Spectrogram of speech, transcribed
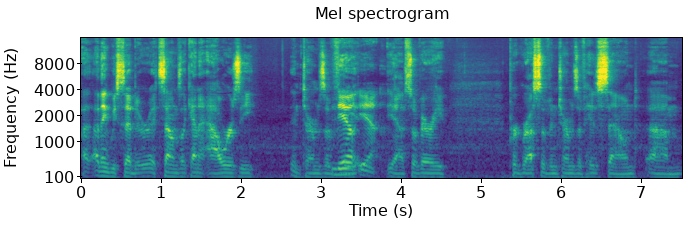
I I think we said it, it sounds like kind of hoursy in terms of Yeah, the- yeah. yeah. So very progressive in terms of his sound. Um,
